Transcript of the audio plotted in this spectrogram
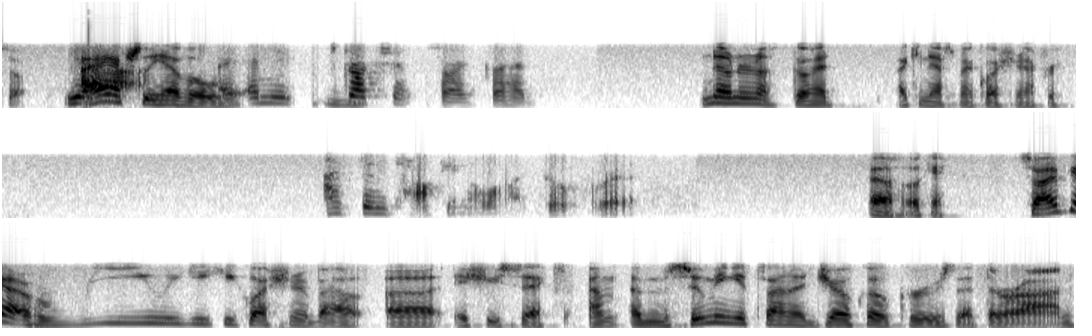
So Yeah. I actually have a I, I mean, instruction. Sorry, go ahead. no, no, no. Go ahead. I can ask my question after. I've been talking a lot. Go for it. Oh, okay. So I've got a really geeky question about uh, issue six. I'm, I'm assuming it's on a JoCo cruise that they're on.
